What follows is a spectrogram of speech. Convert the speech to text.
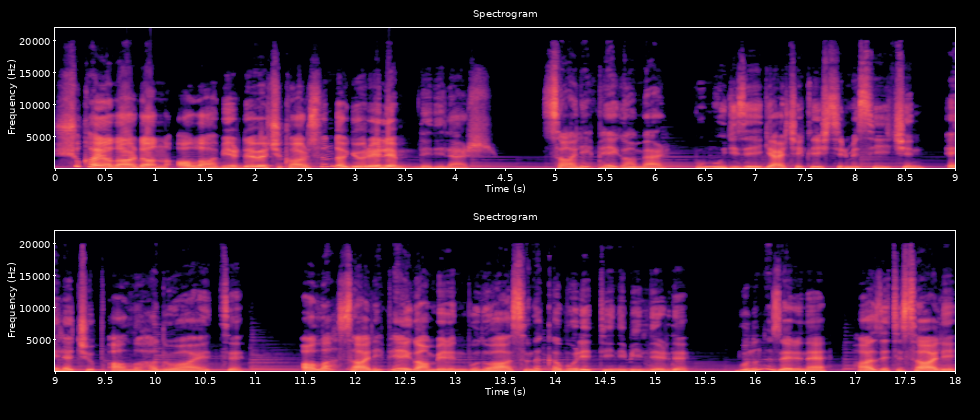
şu kayalardan Allah bir deve çıkarsın da görelim dediler. Salih peygamber bu mucizeyi gerçekleştirmesi için el açıp Allah'a dua etti. Allah Salih peygamberin bu duasını kabul ettiğini bildirdi. Bunun üzerine Hazreti Salih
